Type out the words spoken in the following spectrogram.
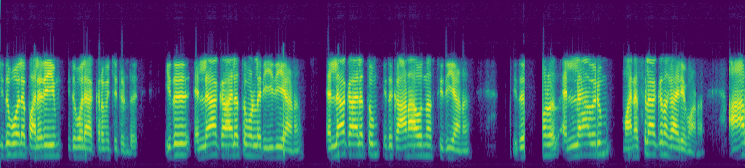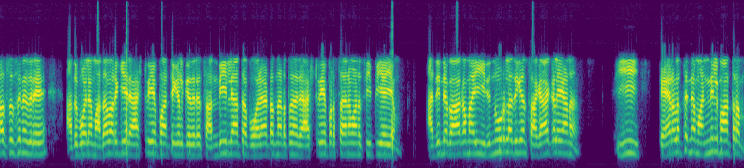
ഇതുപോലെ പലരെയും ഇതുപോലെ ആക്രമിച്ചിട്ടുണ്ട്. ഇത് എല്ലാ കാലത്തുമുള്ള രീതിയാണ്. എല്ലാ കാലത്തും ഇത് കാണാവുന്ന സ്ഥിതിയാണ്. ഇത് നമ്മൾ എല്ലാവരും മനസ്സിലാക്കുന്ന കാര്യമാണ്. ആർ എസ് എസിനെതിരെ അതുപോലെ മതവർഗീയ രാഷ്ട്രീയ പാർട്ടികൾക്കെതിരെ സന്ധിയില്ലാത്ത പോരാട്ടം നടത്തുന്ന രാഷ്ട്രീയ പ്രസ്ഥാനമാണ് സി പി ഐ എം. അതിന്റെ ഭാഗമായി ഇരുന്നൂറിലധികം സഖാക്കളെയാണ് ഈ കേരളത്തിന്റെ മണ്ണിൽ മാത്രം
